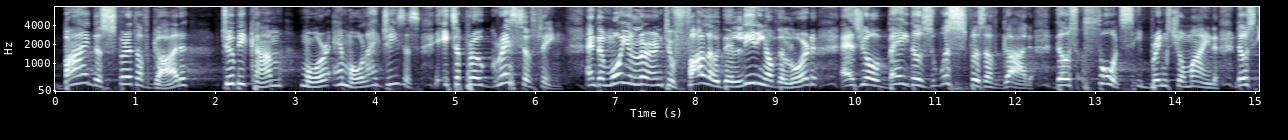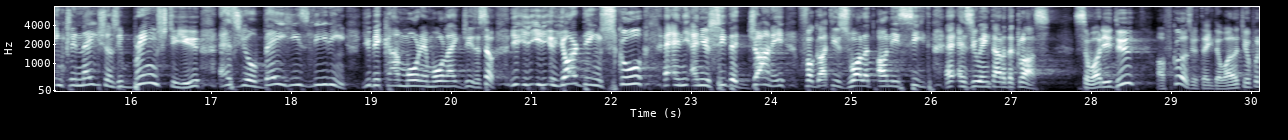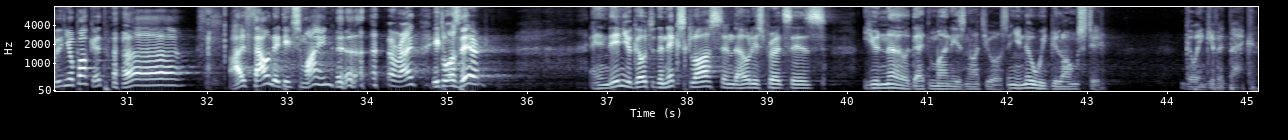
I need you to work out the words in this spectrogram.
by the Spirit of God to become more and more like Jesus. It's a progressive thing. And the more you learn to follow the leading of the Lord as you obey those whispers of God, those thoughts He brings to your mind, those inclinations He brings to you as you obey His leading, you become more and more like Jesus. So you, you, you're doing school and, and you see that Johnny forgot his wallet on his seat as you went out of the class. So what do you do? Of course, you take the wallet, you put it in your pocket. I found it, it's mine. All right? It was there. And then you go to the next class, and the Holy Spirit says, You know that money is not yours, and you know who it belongs to. Go and give it back.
